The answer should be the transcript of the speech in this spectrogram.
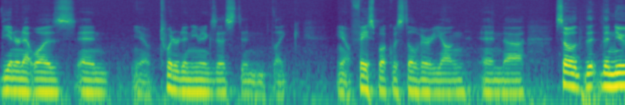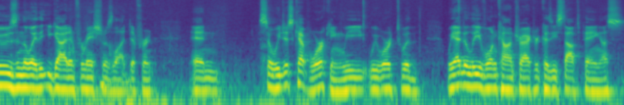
the internet was, and you know, Twitter didn't even exist, and like, you know, Facebook was still very young, and uh, so the the news and the way that you got information was a lot different, and so we just kept working. We we worked with. We had to leave one contractor because he stopped paying us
